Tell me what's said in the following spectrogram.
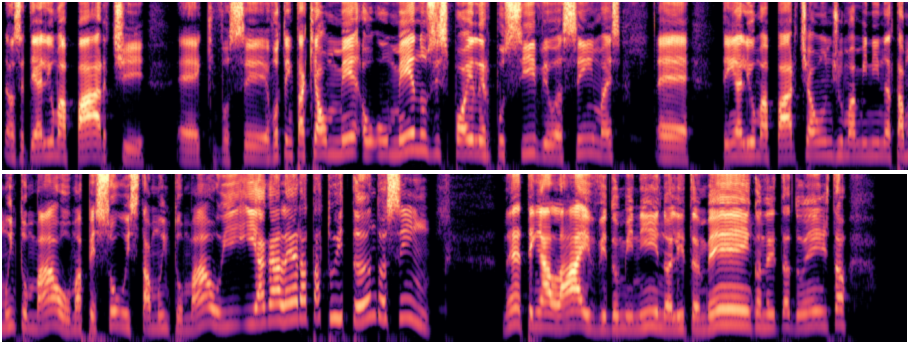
Não, você tem ali uma parte é, que você. Eu vou tentar que ao me, o menos spoiler possível, assim, mas é, tem ali uma parte onde uma menina tá muito mal, uma pessoa está muito mal, e, e, a galera tá tweetando assim. Né? Tem a live do menino ali também, quando ele tá doente e tal.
